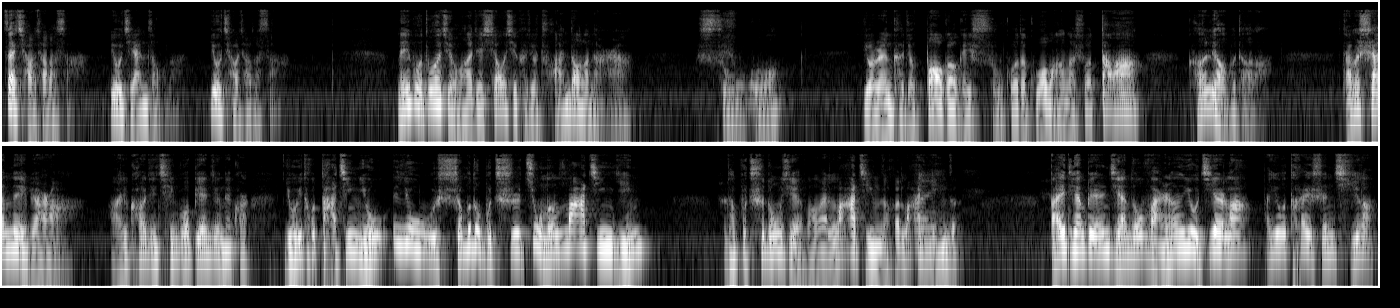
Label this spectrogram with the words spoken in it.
再悄悄地撒，又捡走了，又悄悄地撒。没过多久啊，这消息可就传到了哪儿啊？蜀国。有人可就报告给蜀国的国王了，说大王，可了不得了，咱们山那边啊，啊，就靠近秦国边境那块有一头大金牛，哎呦，什么都不吃就能拉金银。是他不吃东西，往外拉金子和拉银子，白天被人捡走，晚上又接着拉，哎呦，太神奇了！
